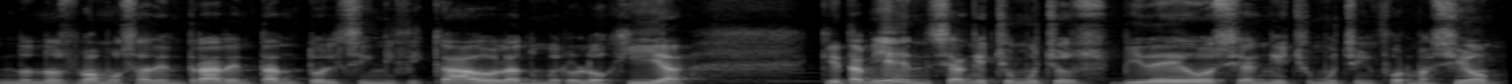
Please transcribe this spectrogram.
no nos vamos a adentrar en tanto el significado, la numerología, que también se han hecho muchos videos, se han hecho mucha información,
